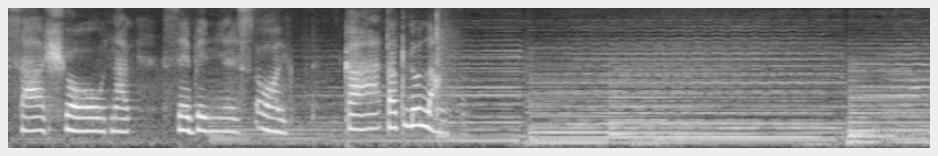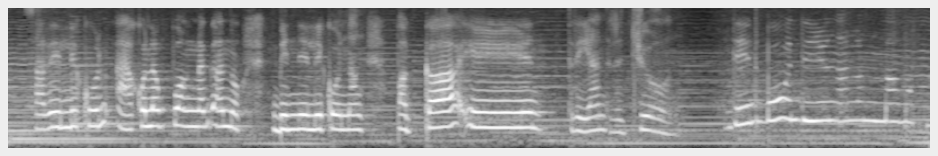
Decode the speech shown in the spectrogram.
sa show na 7 years old. Katatlo lang. Sarili ko, ako lang po ang nag-ano, binili ko ng pagkain. 300 yun. Hindi po, hindi yun alam ni mama ko.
